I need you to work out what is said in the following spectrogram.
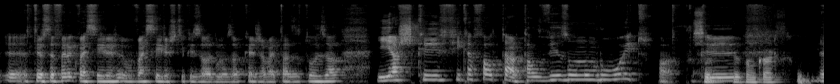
uh, terça-feira que vai sair, vai sair este episódio, mas ok, já vai estar desatualizado. E acho que fica a faltar talvez um número 8. Pá, porque, Sim, eu concordo. Uh,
